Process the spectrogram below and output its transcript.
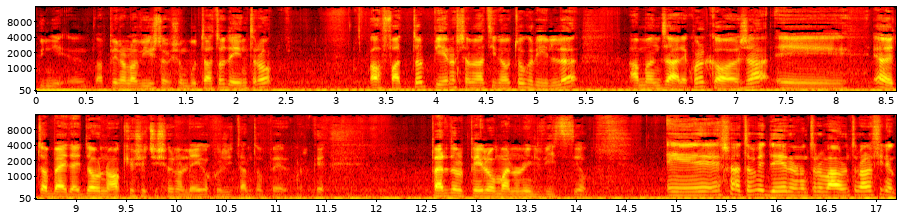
Quindi eh, appena l'ho visto mi sono buttato dentro, ho fatto il pieno, siamo andati in autogrill a mangiare qualcosa e, e ho detto vabbè dai do un occhio se ci sono Lego così tanto per perché perdo il pelo ma non il vizio. E sono andato a vedere non trovavo non trovavo alla fine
